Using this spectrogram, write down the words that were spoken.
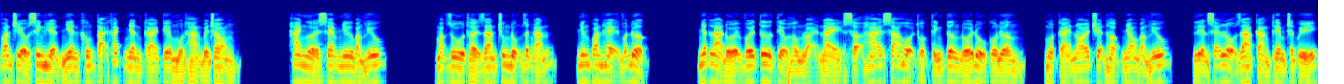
văn triều sinh hiển nhiên không tại khách nhân cái kia một hàng bên trong. Hai người xem như bằng hữu. Mặc dù thời gian trung đụng rất ngắn, nhưng quan hệ vẫn được nhất là đối với tư tiểu hồng loại này sợ hãi xã hội thuộc tính tương đối đủ cô nương, một cái nói chuyện hợp nhau bằng hữu, liền sẽ lộ ra càng thêm chân quý.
